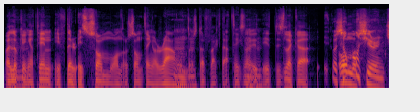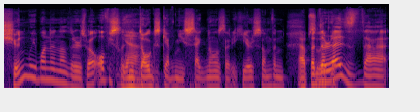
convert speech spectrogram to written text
by looking Mhm. at him if there is someone or something around or Mhm. stuff like that. It's, Mhm. it, it's like a Well, it's almost, you're in tune with one another as well. Obviously, Yeah. the dog's giving you signals that it hears something, absolutely. but there is that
